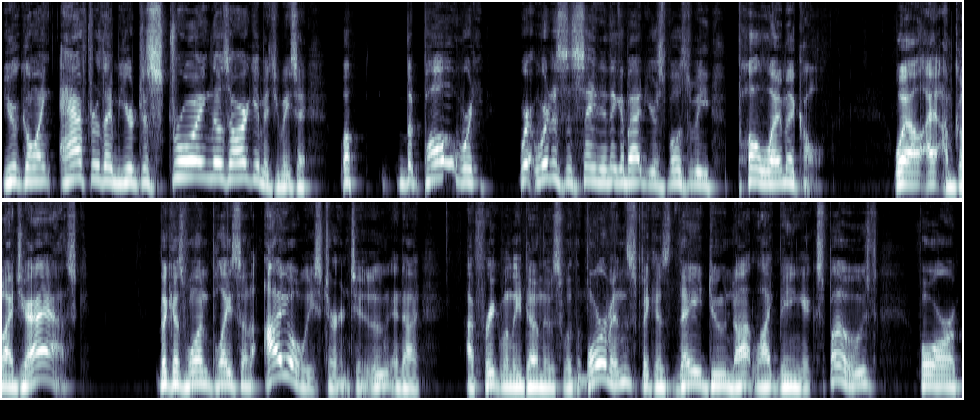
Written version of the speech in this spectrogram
You're going after them. You're destroying those arguments. You may say, well, but Paul, where, where, where does this say anything about you're supposed to be polemical? Well, I, I'm glad you ask because one place that I always turn to, and I I've frequently done this with the Mormons because they do not like being exposed for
